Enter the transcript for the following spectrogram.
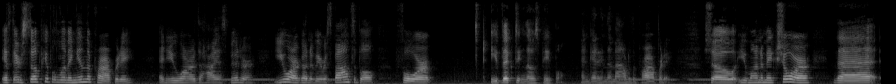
If there's still people living in the property and you are the highest bidder, you are going to be responsible for evicting those people and getting them out of the property. So you want to make sure that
